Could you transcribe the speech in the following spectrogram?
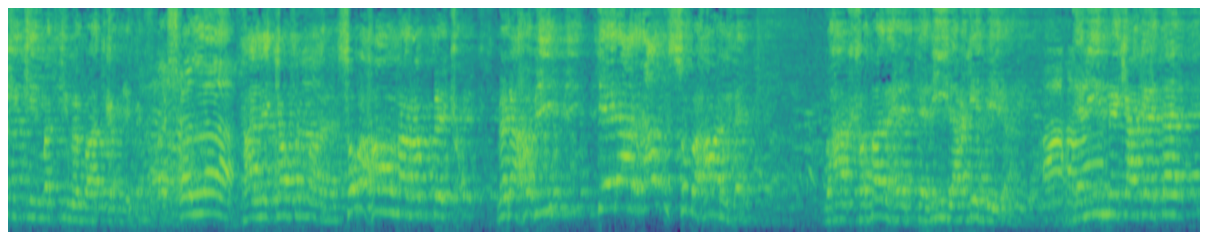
کی قیمت کی میں بات کرنے لگا اللہ کیا فرما رہا ہے سبحان رب میرا حبیب تیرا رب سبحان ہے۔ وہاں خبر ہے دلیل آگے دے رہا ہے۔ دلیل میں کیا کہتا ہے؟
